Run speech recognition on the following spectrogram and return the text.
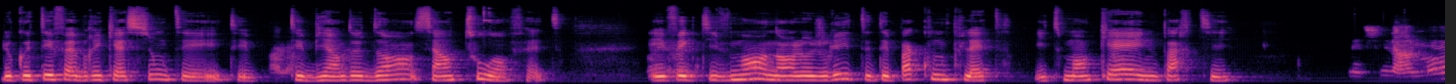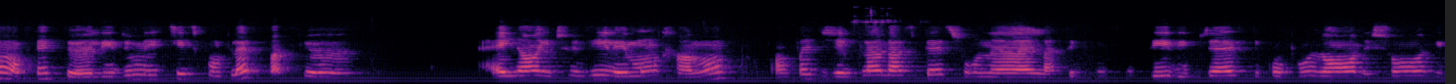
le côté fabrication, t'es es, bien dedans. C'est un tout, en fait. Effectivement, en horlogerie, t'étais pas complète. Il te manquait une partie. Mais finalement, en fait, euh, les deux métiers se complètent parce que, ayant étudié les montres avant, en fait, j'ai plein d'aspects sur la, technicité des pièces, des composants, des choses, des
